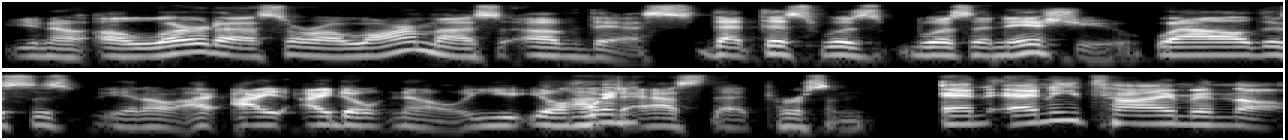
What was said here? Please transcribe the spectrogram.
you know alert us or alarm us of this that this was was an issue well this is you know i i, I don't know you, you'll have when, to ask that person and anytime in the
